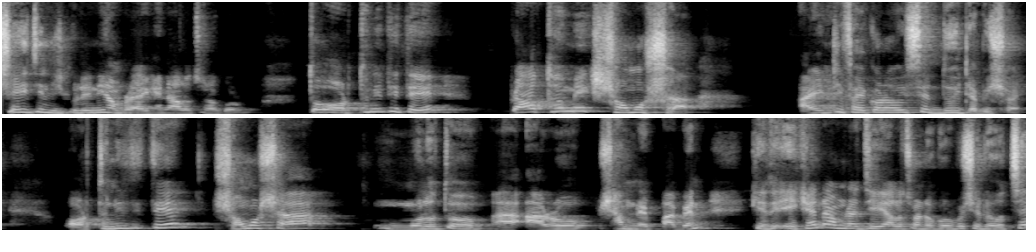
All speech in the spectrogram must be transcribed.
সেই জিনিসগুলি নিয়ে আমরা এখানে আলোচনা করব। তো অর্থনীতিতে প্রাথমিক সমস্যা আইডেন্টিফাই করা হয়েছে দুইটা বিষয়। অর্থনীতিতে সমস্যা মূলত আরও সামনে পাবেন, কিন্তু এখানে আমরা যে আলোচনা করব সেটা হচ্ছে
